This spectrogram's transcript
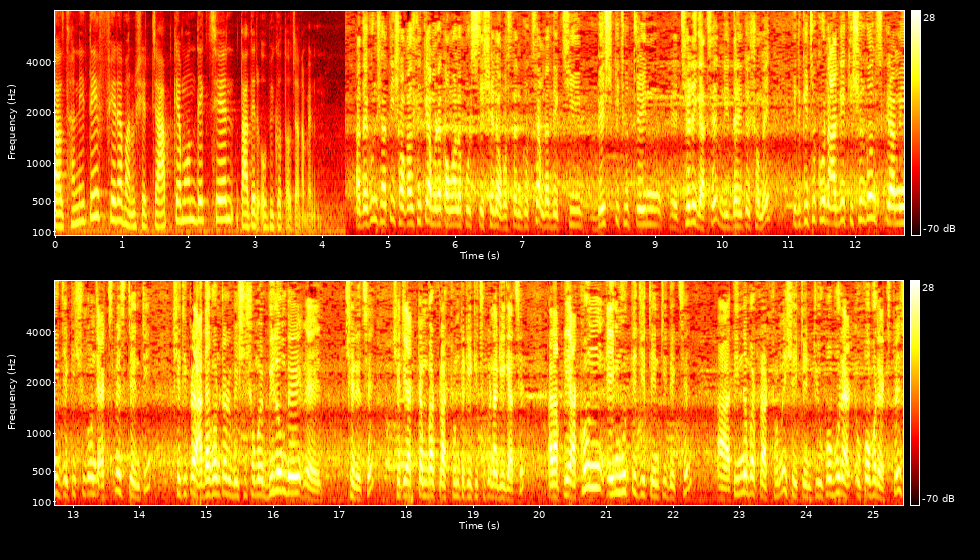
রাজধানীতে ফেরা মানুষের চাপ কেমন দেখছেন? তাদের অভিজ্ঞতাও জানাবেন। দেখুন সাথী, সকাল থেকে আমরা কমলাপুর স্টেশনে অবস্থান করছি। আমরা দেখছি বেশ কিছু ট্রেন ছেড়ে গেছে নির্ধারিত সময়ে। কিন্তু কিছুক্ষণ আগে কিশোরগঞ্জ গ্রামী যে কিশোরগঞ্জ এক্সপ্রেস ট্রেনটি, সেটি প্রায় আধা ঘন্টারও বেশি সময় বিলম্বে ছেড়েছে, সেটি এক নম্বর প্ল্যাটফর্ম থেকে কিছুক্ষণ আগে গেছে। আর আপনি এখন এই মুহূর্তে যে ট্রেনটি দেখছেন তিন নম্বর প্ল্যাটফর্মে সেই ট্রেনটি উপবন উপবন এক্সপ্রেস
